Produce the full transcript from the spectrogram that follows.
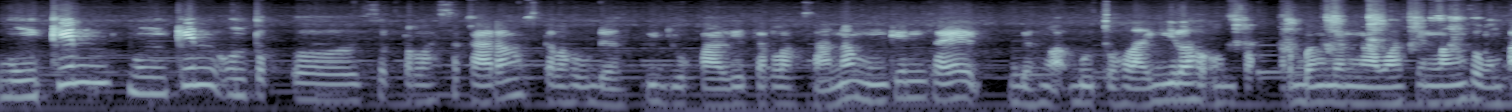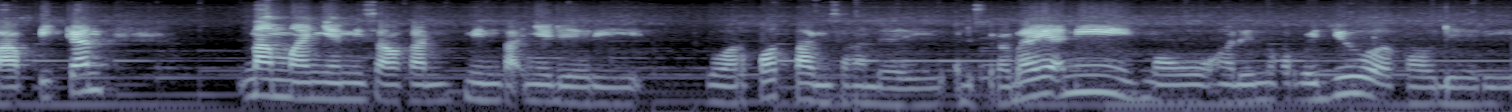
mungkin mungkin untuk uh, setelah sekarang setelah udah tujuh kali terlaksana mungkin saya udah nggak butuh lagi lah untuk terbang dan ngawasin langsung. Tapi kan namanya misalkan mintanya dari luar kota misalkan dari ada Surabaya nih mau ngadain tukar baju atau dari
